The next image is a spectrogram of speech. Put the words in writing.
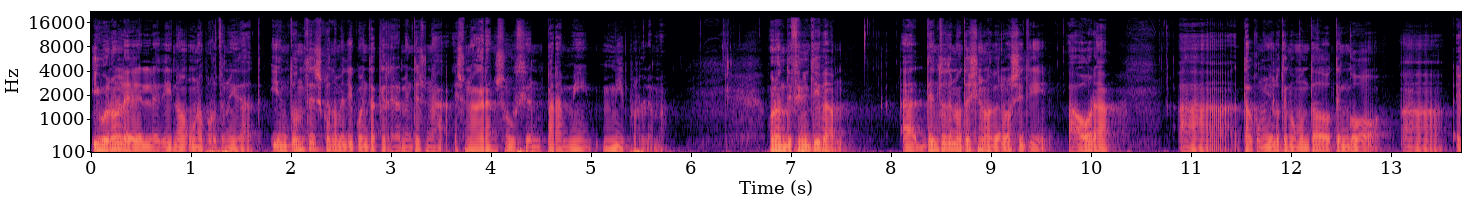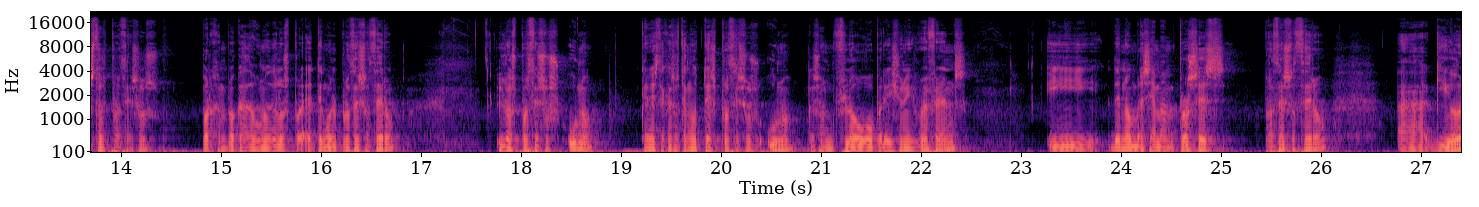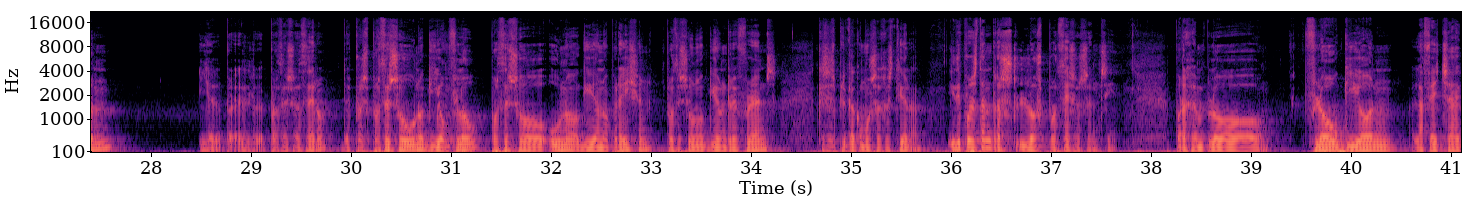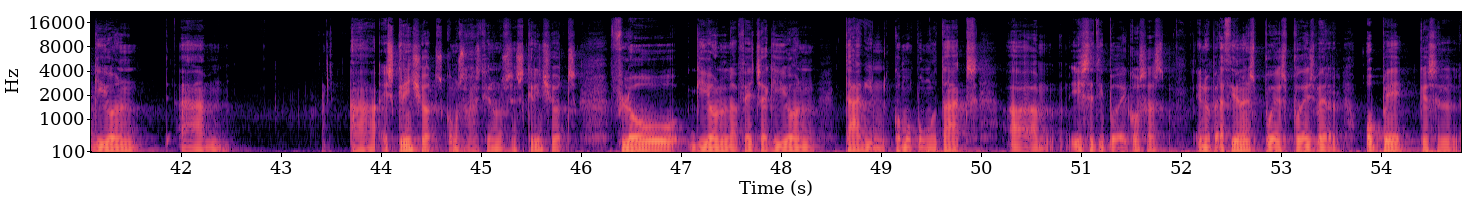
y bueno, le, di una, oportunidad. Y entonces cuando me di cuenta que realmente es una, es una gran solución para mí, mi problema. Bueno, en definitiva, ah, dentro de Notational Velocity, ahora, ah, tal como yo lo tengo montado, tengo ah, estos procesos. Por ejemplo, cada uno de los... Tengo el proceso 0, los procesos 1, que en este caso tengo tres procesos 1, que son Flow, Operation y Reference, y de nombre se llaman Process, proceso 0, guion, y el, proceso 0. Después proceso 1-flow, proceso 1-operation, proceso 1-reference, que se explica cómo se gestiona. Y después están los procesos en sí. Por ejemplo, flow la fecha guion screenshots, cómo se gestionan los screenshots, flow la fecha guion tagging, cómo pongo tags, y este tipo de cosas. En operaciones, pues podéis ver OP, que es lo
